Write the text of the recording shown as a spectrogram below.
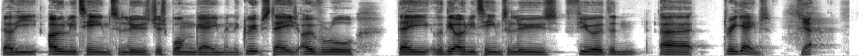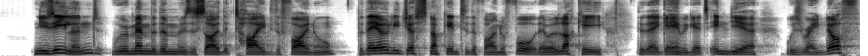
They're the only team to lose just one game in the group stage. Overall, they were the only team to lose fewer than uh, three games. yeah, New Zealand, we remember them as the side that tied the final, but they only just snuck into the final four. They were lucky that their game against India was rained off.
